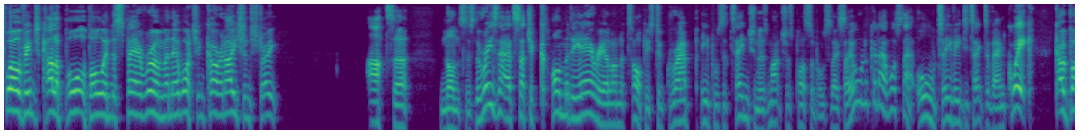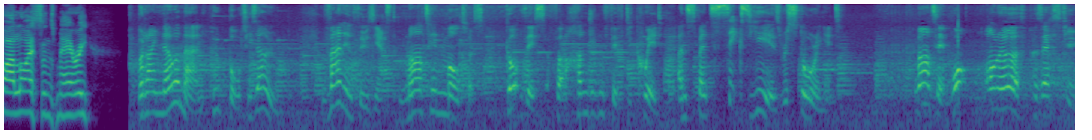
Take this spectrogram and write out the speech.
12 inch colour portable in the spare room and they're watching Coronation Street. Utter nonsense. The reason it had such a comedy aerial on the top is to grab people's attention as much as possible. So they say, oh, look at that, what's that? Oh, TV detective van. Quick, go buy a license, Mary. But I know a man who bought his own. Van enthusiast Martin Maltus got this for 150 quid and spent six years restoring it. Martin, what on earth possessed you?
